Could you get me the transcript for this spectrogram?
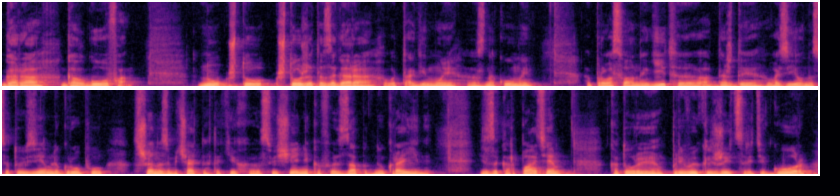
гора Голгофа. Ну, что, что же это за гора? Вот один мой знакомый православный гид э, однажды возил на Святую Землю группу совершенно замечательных таких э, священников из Западной Украины, из Закарпатья, которые привыкли жить среди гор,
